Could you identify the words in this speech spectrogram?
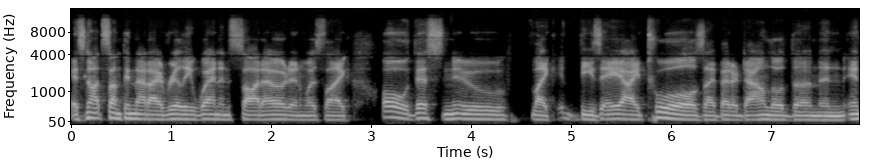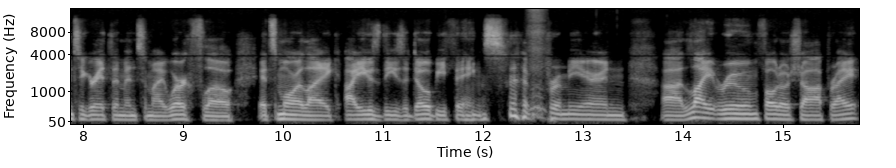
It's not something that I really went and sought out and was like, oh, this new, like these AI tools, I better download them and integrate them into my workflow. It's more like I use these Adobe things, Premiere and uh, Lightroom, Photoshop, right?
